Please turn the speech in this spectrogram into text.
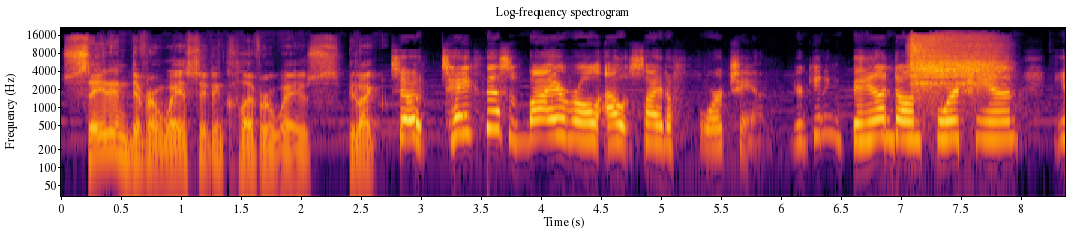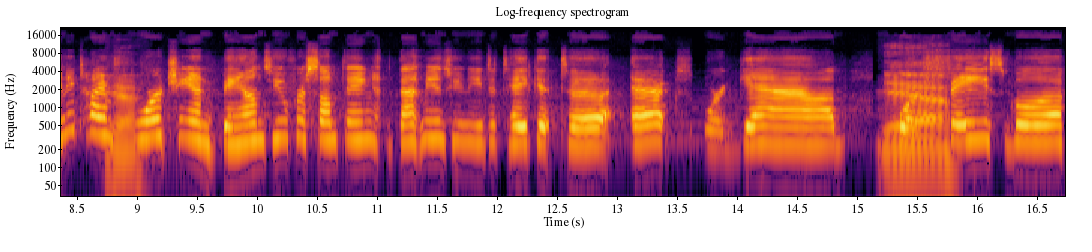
Say it in different ways. Say it in clever ways. Be like, So take this viral outside of 4chan. You're getting banned on 4chan. Anytime Yeah. 4chan bans you for something, that means you need to take it to X or Gab yeah, or Facebook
